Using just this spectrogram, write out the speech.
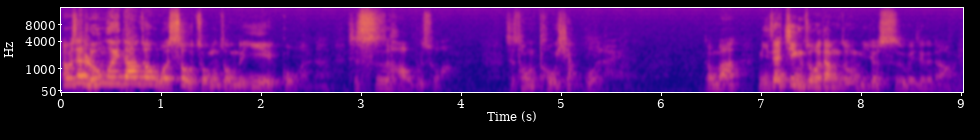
那么在轮回当中，我受种种的业果呢，是丝毫不爽，是从头想过来。懂吧？你在静坐当中，你就思维这个道理，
